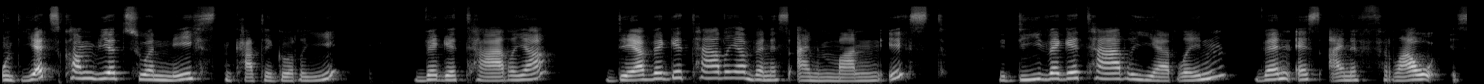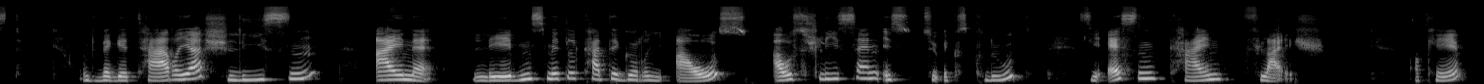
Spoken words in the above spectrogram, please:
Und jetzt kommen wir zur nächsten Kategorie. Vegetarier. Der Vegetarier, wenn es ein Mann ist. Die Vegetarierin, wenn es eine Frau ist. Und Vegetarier schließen eine Lebensmittelkategorie aus. Ausschließen ist to exclude. Sie essen kein Fleisch. Okay?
